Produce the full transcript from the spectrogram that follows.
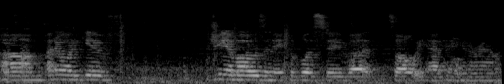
um, I don't want to give GMOs any publicity, but it's all we had hanging around.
